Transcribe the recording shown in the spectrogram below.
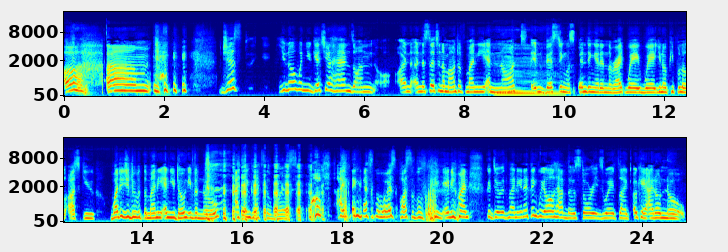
Oh, um, just you know when you get your hands on on, on a certain amount of money and not investing or spending it in the right way, where you know people will ask you. What did you do with the money? And you don't even know. I think that's the worst. I think that's the worst possible thing anyone could do with money. And I think we all have those stories where it's like, okay, I don't know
